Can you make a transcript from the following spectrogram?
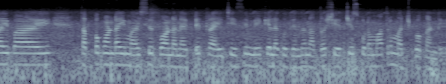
bye bye తప్పకుండా ఈ మైసూర్ బాండ్ అయితే ట్రై చేసి మీకు ఎలా కుదిరిందో నాతో షేర్ చేసుకోవడం మాత్రం మర్చిపోకండి.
